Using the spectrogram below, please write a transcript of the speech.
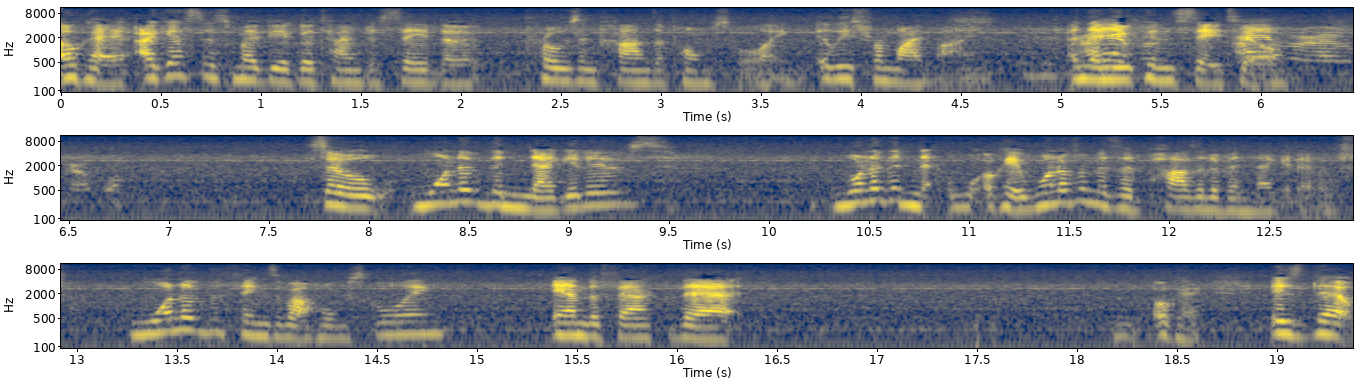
okay, I guess this might be a good time to say the pros and cons of homeschooling, at least from my mind. Mhm. And then I you have a- can say too. I have a couple. So, one of the negatives one of the ne- okay, one of them is a positive and negative. One of the things about homeschooling and the fact that okay, is that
